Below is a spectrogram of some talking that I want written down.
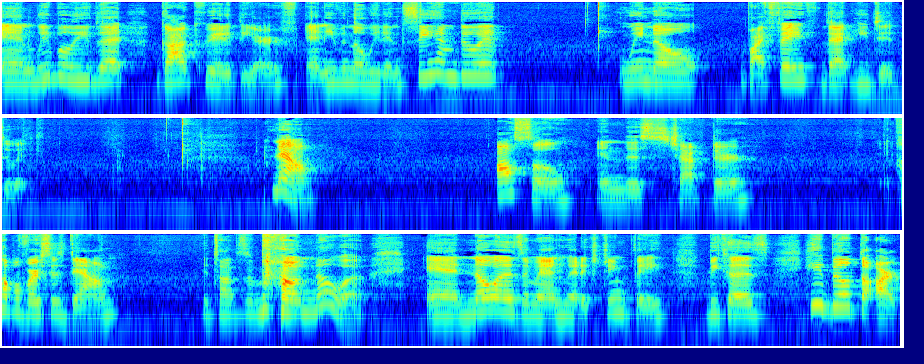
and we believe that God created the earth. And even though we didn't see Him do it, we know by faith that He did do it. Now, also in this chapter, a couple verses down, it talks about Noah. And Noah is a man who had extreme faith because he built the ark.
